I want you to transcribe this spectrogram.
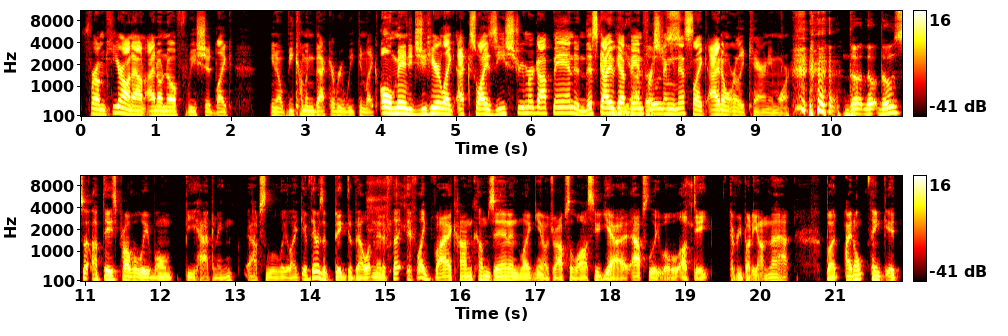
from here on out, I don't know if we should like, you know, be coming back every week and like, oh man, did you hear like XYZ streamer got banned and this guy who got Yeah, banned for streaming this? Like, I don't really care anymore. the, the, those updates probably won't be happening. Absolutely. Like if there's a big development, if that, if like Viacom comes in and like you know drops a lawsuit, yeah, absolutely, we'll update everybody on that. But I don't think it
